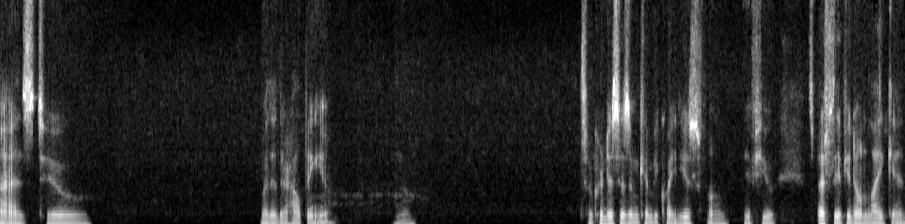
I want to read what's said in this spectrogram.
as to whether they're helping you, you know. So criticism can be quite useful if you, especially if you don't like it.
